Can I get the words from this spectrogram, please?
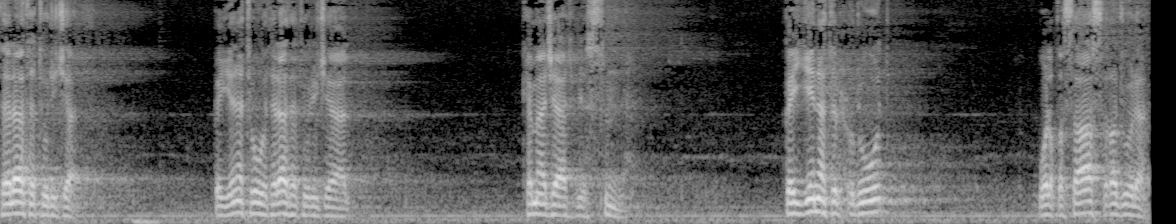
ثلاثة رجال. بينته ثلاثة رجال كما جاءت به السنة. بينة الحدود والقصاص رجلان.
